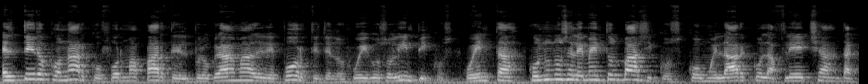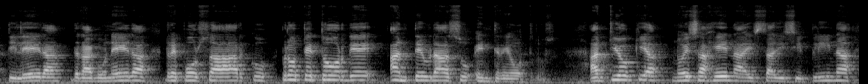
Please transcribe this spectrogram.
El tiro con arco forma parte del programa de deportes de los Juegos Olímpicos. Cuenta con unos elementos básicos como el arco, la flecha, dactilera, dragonera, reposa arco, protector de antebrazo, entre otros. Antioquia no es ajena a esta disciplina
